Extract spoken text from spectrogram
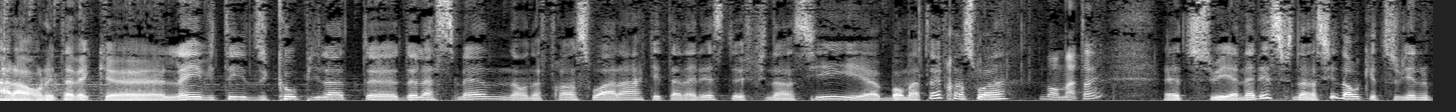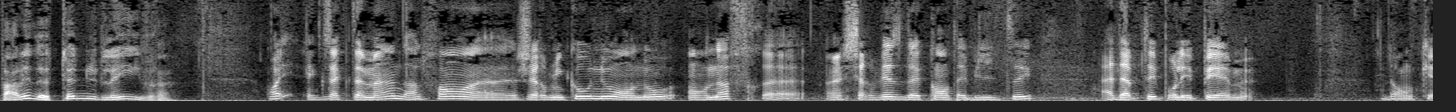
Alors, on est avec euh, l'invité du copilote euh, de la semaine. On a François Allard qui est analyste financier. Euh, bon matin, François. Bon matin. tu es analyste financier, donc et tu viens nous parler de tenue de livre. Oui, exactement. Dans le fond, Germico, nous, on, on offre un service de comptabilité adapté pour les PME. Donc,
